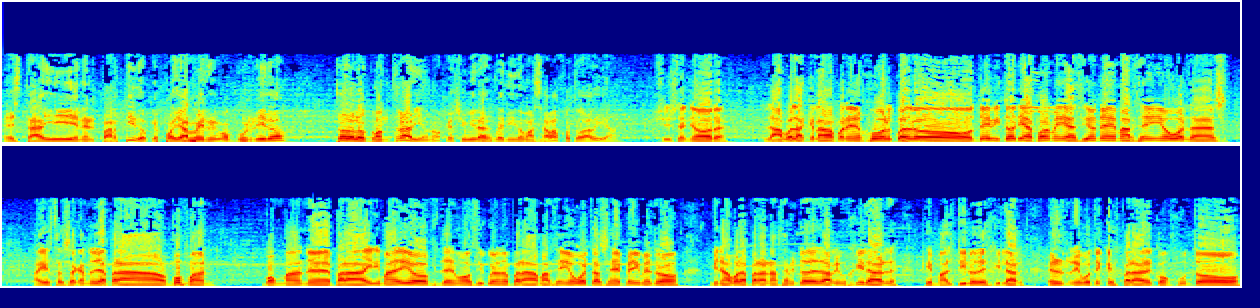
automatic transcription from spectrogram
está ahí en el partido, que podía haber ocurrido todo lo contrario, ¿no? Que si hubieras venido más abajo todavía. Sí, señor. La bola que la va a poner en juego el cuadro de Vitoria por mediación de Marcelino Huertas. Ahí está sacando ya para Bosman. Bosman eh, para Irimar de. De nuevo circulando para Marcelino Huertas en el perímetro. Viene la bola para lanzamiento de Darius Gillard. Qué mal tiro de Gillard. El rebote que es para el conjunto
